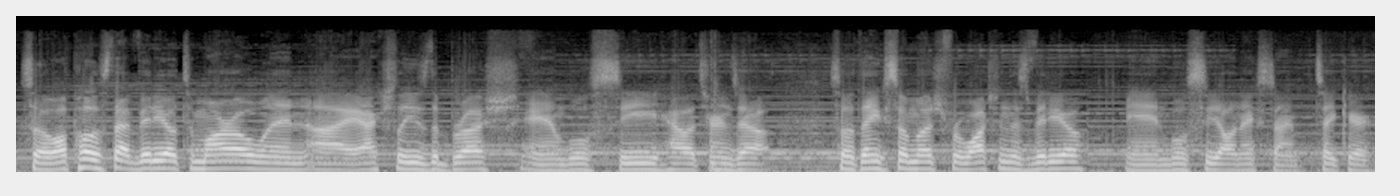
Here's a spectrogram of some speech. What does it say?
So I'll post that video tomorrow when I actually use the brush and we'll see how it turns out. So thanks so much for watching this video and we'll see y'all next time. Take care.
